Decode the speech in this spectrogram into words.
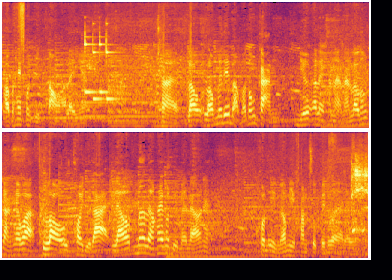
เอาไปให้คนอื่นต่ออะไรเงี้ยใช่เราเราไม่ได้แบบว่าต้องการเยอะอะไรขนาดนั้น เราต้องการแค่ว่าเราพออยู่ได้ แล้วเมื่อเราให้คนอื่นไปแล้วเนี่ย คนอื่นก็มีความสุขไปด้วยอะไรเงี้ย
